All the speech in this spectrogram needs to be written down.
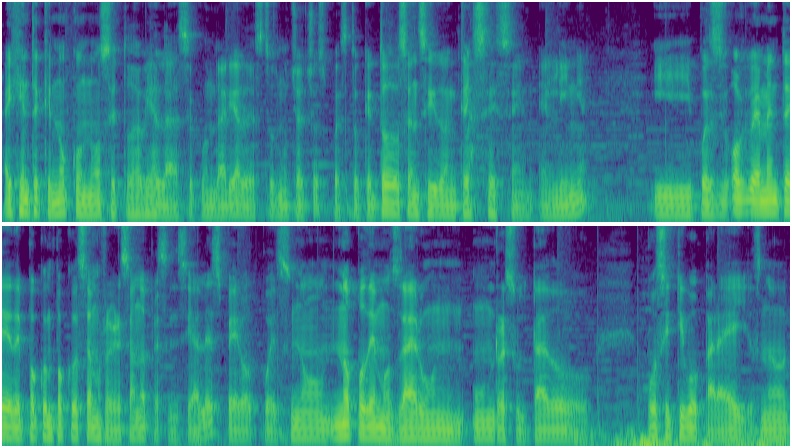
Hay gente que no conoce todavía la secundaria de estos muchachos, puesto que todos han sido en clases en, línea. Y pues obviamente de poco en poco estamos regresando a presenciales, pero pues no, no podemos dar un, un resultado positivo para ellos, ¿no?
